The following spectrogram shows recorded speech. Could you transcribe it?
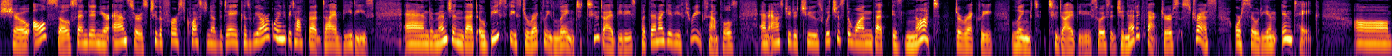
show. Also, send in your answers to the first question of the day because we are going to be talking about diabetes and mention that obesity is directly linked to diabetes. But then I give you three examples and asked you to choose which is the one that is not directly linked to diabetes. So is it genetic factors, stress, or sodium intake? 어,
